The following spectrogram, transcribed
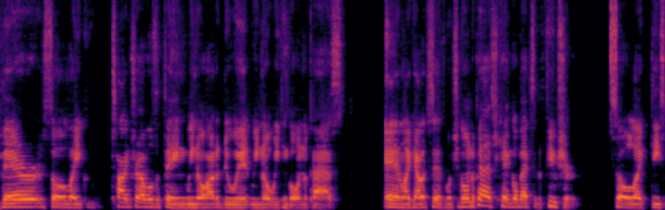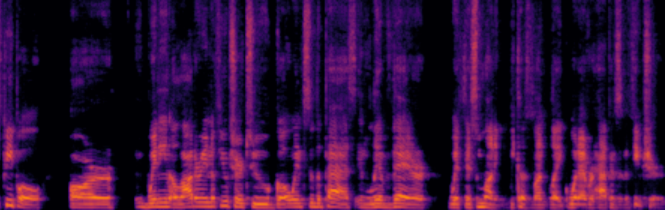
they're, so like, time travel is a thing. We know how to do it. We know we can go in the past. And like Alex says, once you go in the past, you can't go back to the future. So like these people are winning a lottery in the future to go into the past and live there with this money because like whatever happens in the future.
